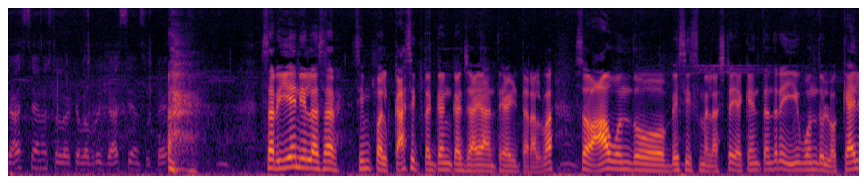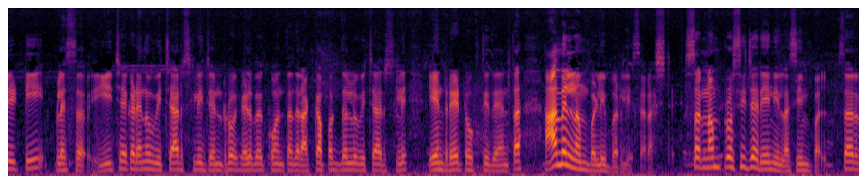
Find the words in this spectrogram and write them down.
ಜಾಸ್ತಿ ಅನ್ನಿಸ್ತಲ್ಲ ಕೆಲವೊಬ್ರು ಜಾಸ್ತಿ ಅನಿಸುತ್ತೆ. ಸರ್ ಏನಿಲ್ಲ ಸರ್ ಸಿಂಪಲ್ ಕಾಸಿಗೆ ತಗ್ಗಂಕ ಜಾಯ ಅಂತ ಹೇಳ್ತಾರಲ್ವ? ಸೊ ಆ ಒಂದು ಬೇಸಿಸ್ ಮೇಲೆ ಅಷ್ಟೇ. ಯಾಕೆಂತಂದರೆ ಈ ಒಂದು ಲೊಕ್ಯಾಲಿಟಿ ಪ್ಲಸ್ ಈಚೆ ಕಡೆನೂ ವಿಚಾರಿಸ್ಲಿ ಜನರು ಹೇಳಬೇಕು ಅಂತಂದರೆ ಅಕ್ಕಪಕ್ಕದಲ್ಲೂ ವಿಚಾರಿಸಲಿ ಏನು ರೇಟ್ ಹೋಗ್ತಿದೆ ಅಂತ. ಆಮೇಲೆ ನಮ್ಮ ಬಳಿ ಬರಲಿ ಸರ್ ಅಷ್ಟೇ. ಸರ್ ನಮ್ಮ ಪ್ರೊಸೀಜರ್ ಏನಿಲ್ಲ ಸಿಂಪಲ್ ಸರ್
